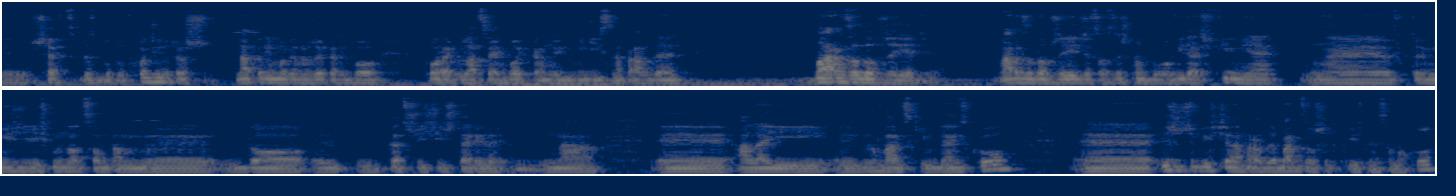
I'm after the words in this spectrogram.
y, szewc bez butów chodzi, chociaż na to nie mogę narzekać, bo po regulacjach Wojtka mój Willis naprawdę bardzo dobrze jedzie. Bardzo dobrze jedzie, co zresztą było widać w filmie, e, w którym jeździliśmy nocą tam e, do e, T34 na Alei Grunwaldzkiej w Gdańsku. I rzeczywiście naprawdę bardzo szybki jest ten samochód.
